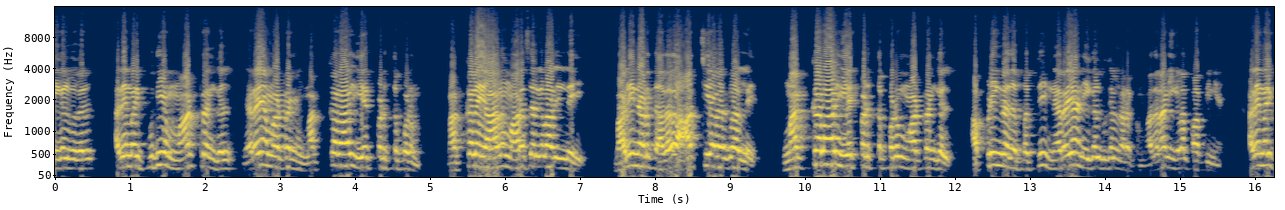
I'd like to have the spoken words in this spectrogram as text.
நிகழ்வுகள் அதே மாதிரி புதிய மாற்றங்கள் நிறைய மாற்றங்கள் மக்களால் ஏற்படுத்தப்படும். மக்களை ஆளும் அரசர்களால் இல்லை வழி நடத்த அதாவது ஆட்சியாளர்களால் இல்லை மக்களால் ஏற்படுத்தப்படும் மாற்றங்கள். அப்படிங்கிறத பத்தி நிறைய நிகழ்வுகள் நடக்கும். அதெல்லாம் நீங்க எல்லாம் பாப்பீங்க அதே மாதிரி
